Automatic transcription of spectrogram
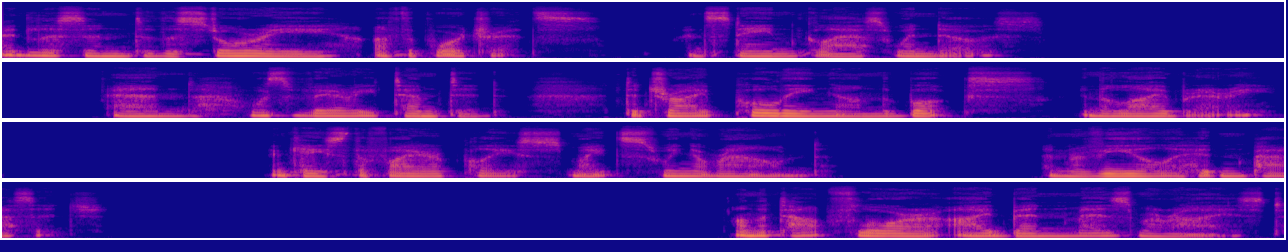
I'd listened to the story of the portraits and stained glass windows, and was very tempted to try pulling on the books in the library in case the fireplace might swing around and reveal a hidden passage. On the top floor, I'd been mesmerized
